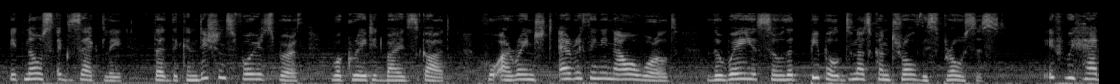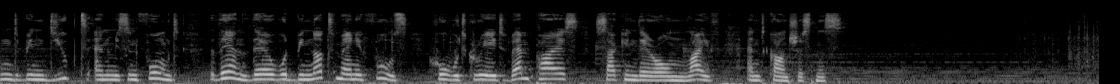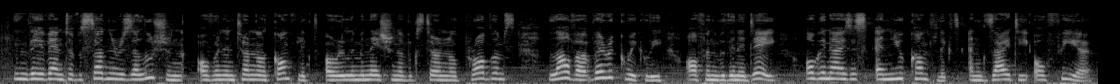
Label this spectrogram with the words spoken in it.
It knows exactly that the conditions for its birth were created by its god, who arranged everything in our world the way so that people do not control this process. If we hadn't been duped and misinformed, then there would be not many fools who would create vampires sucking their own life and consciousness. In the event of a sudden resolution of an internal conflict or elimination of external problems, lava very quickly, often within a day, organizes a new conflict, anxiety or fear.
